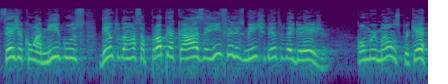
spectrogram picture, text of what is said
seja com amigos, dentro da nossa própria casa e, infelizmente, dentro da igreja, como irmãos, porque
